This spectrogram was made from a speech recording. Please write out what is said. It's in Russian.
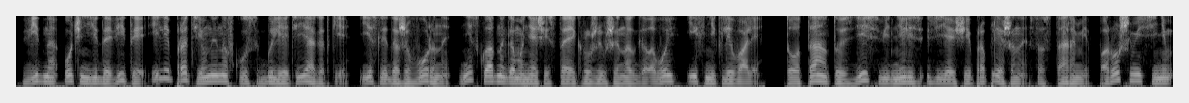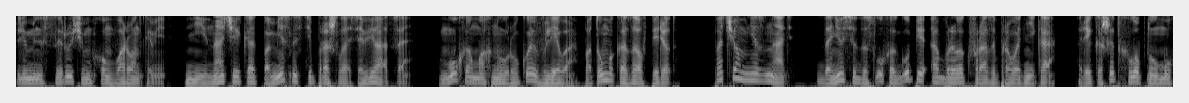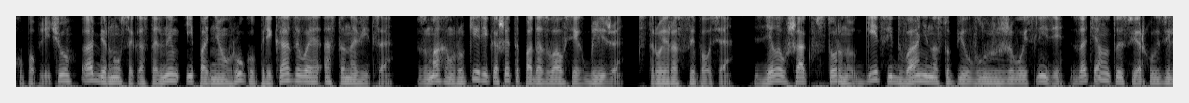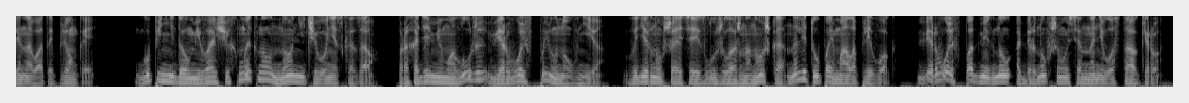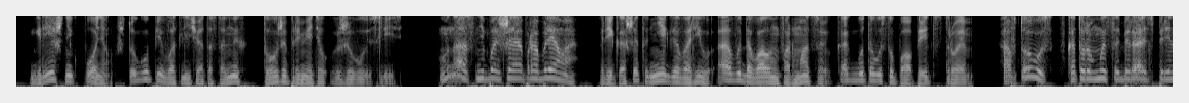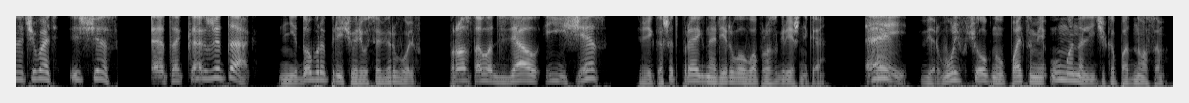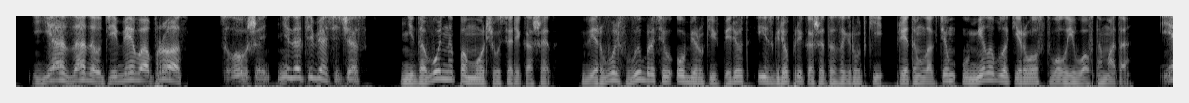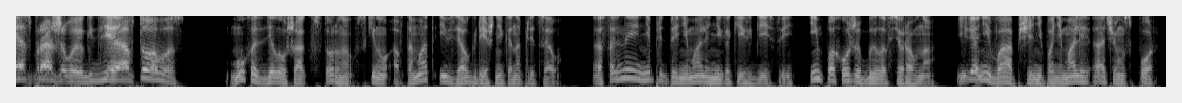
Видно, очень ядовитые или противные на вкус были эти ягодки, если даже вороны, нескладно гомонящей стаей, кружившие над головой, их не клевали. То там, то здесь виднелись зияющие проплешины со старыми, поросшими синим люминесцирующим мхом воронками. Не иначе, как по местности прошлась авиация. Муха махнул рукой влево, потом указал вперед. «Почем мне знать?» Донесся до слуха Гупи обрывок фразы проводника. Рикошет хлопнул муху по плечу, обернулся к остальным и поднял руку, приказывая остановиться. Взмахом руки рикошета подозвал всех ближе. Строй рассыпался. Сделав шаг в сторону, Гейтс едва не наступил в лужу живой слизи, затянутую сверху зеленоватой пленкой. Гуппи недоумевающе хмыкнул, но ничего не сказал. Проходя мимо лужи, Вервольф плюнул в нее. Выдернувшаяся из лужи ложноножка на лету поймала плевок. Вервольф подмигнул обернувшемуся на него сталкеру. Грешник понял, что Гуппи, в отличие от остальных, тоже приметил живую слизь. «У нас небольшая проблема», Рикошет не говорил, а выдавал информацию, как будто выступал перед строем. «Автобус, в котором мы собирались переночевать, исчез». «Это как же так?» Недобро прищурился Вервольф. «Просто вот взял и исчез?» Рикошет проигнорировал вопрос грешника. «Эй!» Вервольф щелкнул пальцами у монолитчика под носом. «Я задал тебе вопрос!» «Слушай, не до тебя сейчас!» Недовольно поморщился Рикошет. Вервольф выбросил обе руки вперед и сгреб рикошета за грудки, при этом локтем умело блокировал ствол его автомата. «Я спрашиваю, где автобус?» Муха сделал шаг в сторону, вскинул автомат и взял грешника на прицел. Остальные не предпринимали никаких действий. Им, похоже, было все равно. Или они вообще не понимали, о чем спор.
